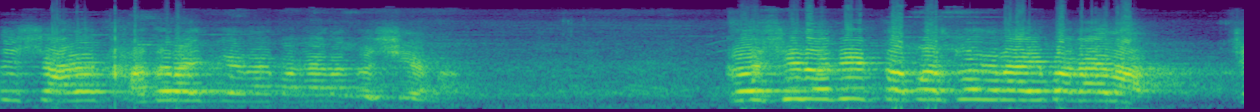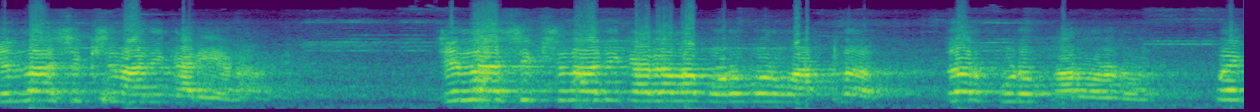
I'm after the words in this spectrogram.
ती शाळेत हजर आहेत की नाही बघायला कशी येणार. कशी नदी तपासलं नाही बघायला जिल्हा शिक्षणाधिकारी येणार. जिल्हा शिक्षणाधिकाऱ्याला बरोबर वाटलं तर पुढे फॉरवर्ड होईल. पण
